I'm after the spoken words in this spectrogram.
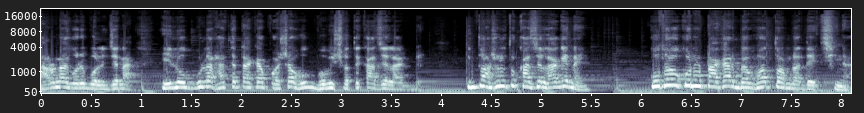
ধারণা করে বলি যে না, এই লোকগুলোর হাতে টাকা পয়সা হোক, ভবিষ্যতে কাজে লাগবে। কিন্তু আসলে তো কাজে লাগে নাই। কোথাও কোনো টাকার ব্যবহার তো আমরা দেখছি না।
